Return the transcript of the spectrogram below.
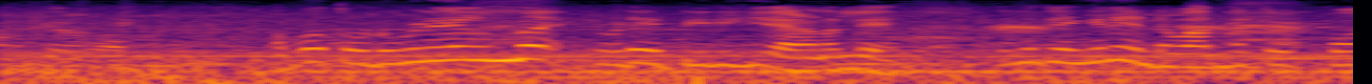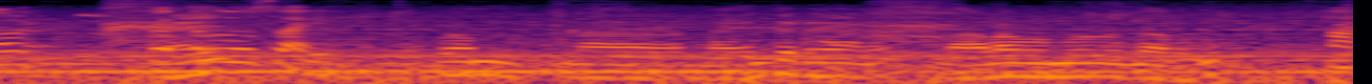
Okay okay. അപ്പോൾ തൊടുപുഴയിൽ നിന്ന് ഇവിടെ എത്തിയിരിക്കുകയാണല്ലേ? എന്നിട്ട് എങ്ങനെയുണ്ട്? വന്നിട്ട് ഇപ്പോൾ എത്ര ദിവസമായി ആ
